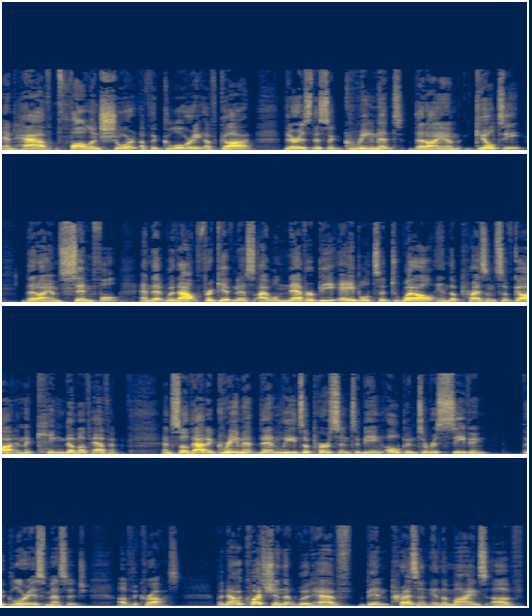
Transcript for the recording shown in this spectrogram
and have fallen short of the glory of God. There is this agreement that I am guilty, that I am sinful, and that without forgiveness I will never be able to dwell in the presence of God, in the kingdom of heaven. And so that agreement then leads a person to being open to receiving the glorious message of the cross. But now, a question that would have been present in the minds of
